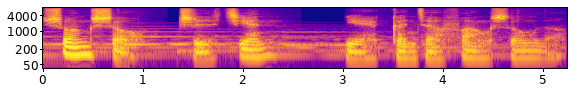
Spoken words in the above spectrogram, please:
双手指尖也跟着放松了。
